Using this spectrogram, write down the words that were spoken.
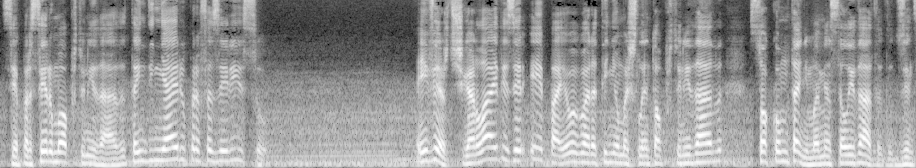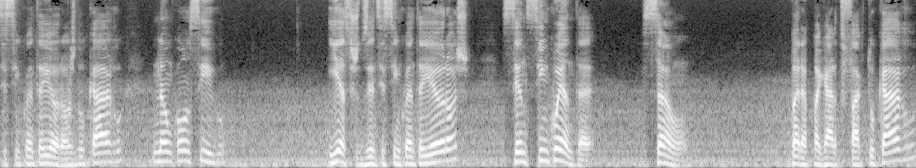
Se aparecer uma oportunidade, tem dinheiro para fazer isso. Em vez de chegar lá e dizer, epá, eu agora tinha uma excelente oportunidade, só como tenho uma mensalidade de 250 euros do carro, não consigo. E esses 250 euros, 150 são para pagar de facto o carro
